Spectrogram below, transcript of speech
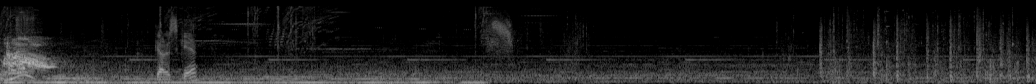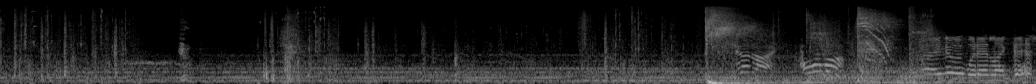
Got a scan? Jedi, pull him up! I knew it would end like this.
